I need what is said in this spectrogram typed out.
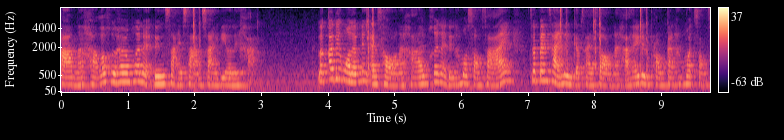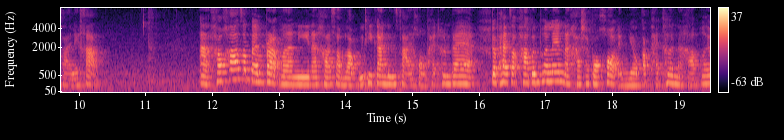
3 นะคะ ก็คือให้เพื่อนๆเนี่ยดึงสาย 3 สายเดียวเลยค่ะ แล้วก็ดึงวอลเล็บ1แอร์2นะคะให้เพื่อนๆเนี่ยดึงทั้งหมด 2 สาย จะเป็นสาย 1 กับสาย 2 นะคะ ให้ดึงพร้อมกันทั้งหมด 2 สายเลยค่ะอะคร่าวๆจะเป็นประมาณนี้นะคะสำหรับวิธีการดึงสายของแพทเทิร์นแรกเดี๋ยวแพรจะพาเพื่อนๆเล่นนะคะ เฉพาะคอร์ดอย่างเดียวกับแพทเทิร์นนะคะ เพื่อให้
